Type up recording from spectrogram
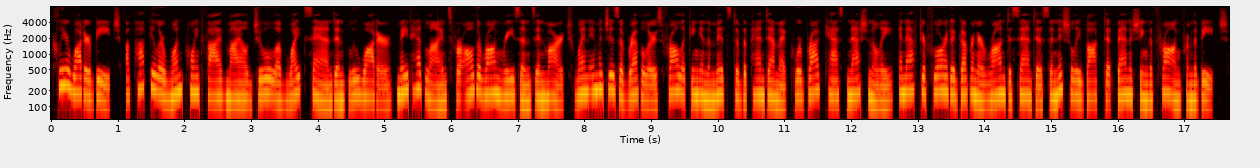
Clearwater Beach, a popular 1.5-mile jewel of white sand and blue water, made headlines for all the wrong reasons in March when images of revelers frolicking in the midst of the pandemic were broadcast nationally, and after Florida Governor Ron DeSantis initially balked at banishing the throng from the beach.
